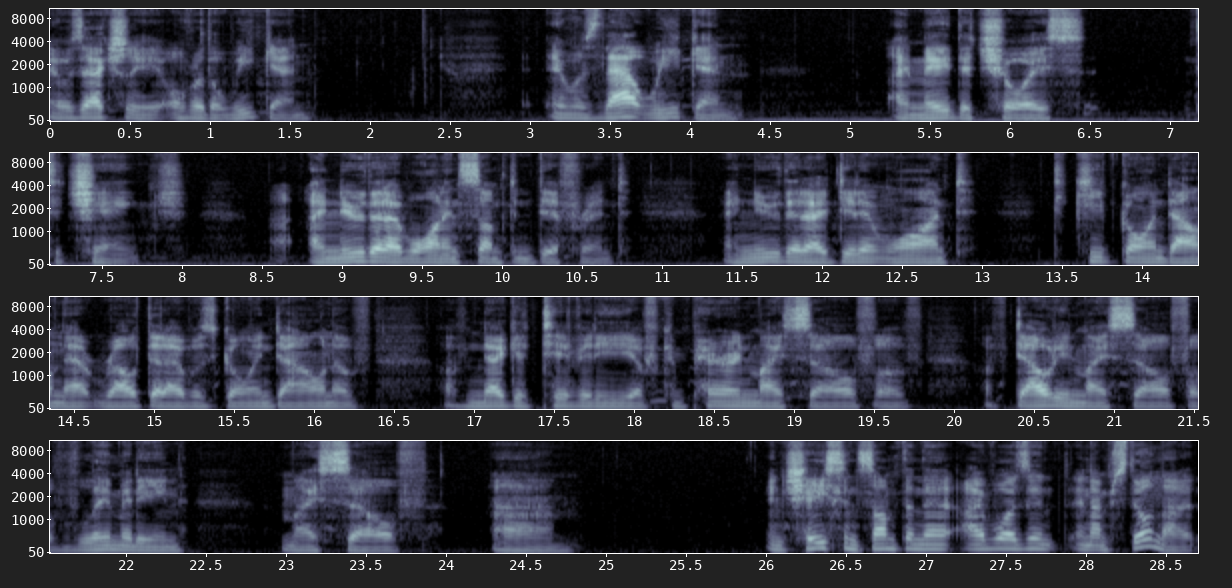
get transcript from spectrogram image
it was actually over the weekend. It was that weekend I made the choice to change. I knew that I wanted something different. I knew that I didn't want to keep going down that route that I was going down of of negativity, of comparing myself, of of doubting myself, of limiting myself. Um, and chasing something that I wasn't, and I'm still not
